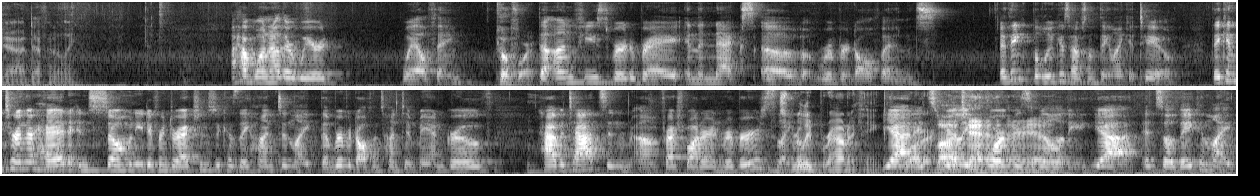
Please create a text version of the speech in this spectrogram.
yeah, definitely. I have one other weird whale thing Go for it. the unfused vertebrae in the necks of river dolphins. I think belugas have something like it too. They can turn their head in so many different directions because they hunt in like the river dolphins hunt in mangrove habitats in um, freshwater and rivers. And it's like really brown, I think. yeah, and it's really poor in there, yeah. visibility. Yeah. and so they can like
